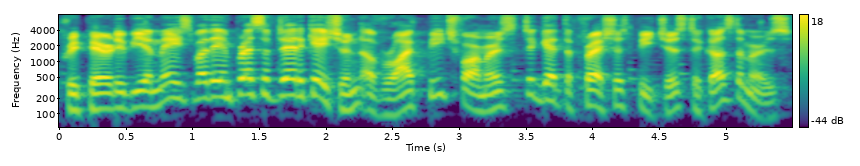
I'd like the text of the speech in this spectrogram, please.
Prepare to be amazed by the impressive dedication of ripe peach farmers to get the freshest peaches to customers.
